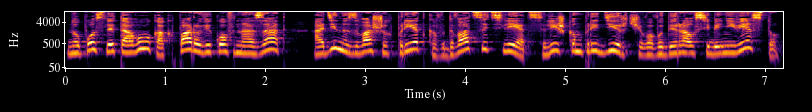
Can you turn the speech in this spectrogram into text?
но после того, как пару веков назад один из ваших предков двадцать лет слишком придирчиво выбирал себе невесту,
